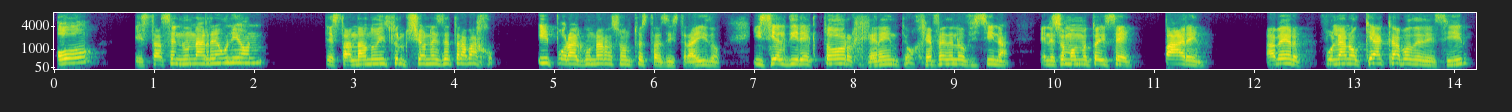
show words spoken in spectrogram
O estás en una reunión te están dando instrucciones de trabajo y por alguna razón tú estás distraído. Y si el director, gerente o jefe de la oficina en ese momento dice, paren, a ver, fulano, ¿qué acabo de decir?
